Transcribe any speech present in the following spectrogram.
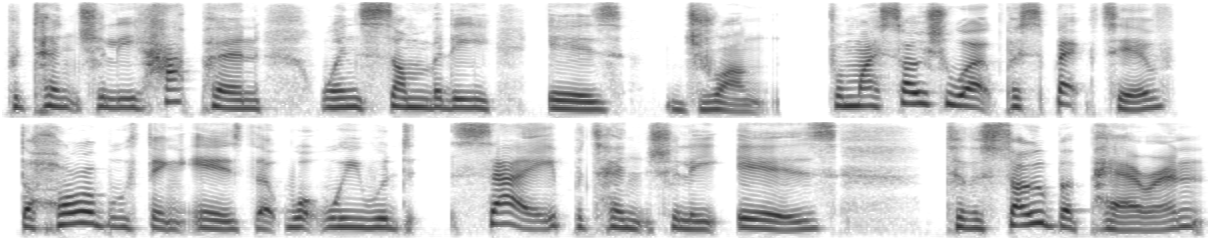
potentially happen when somebody is drunk. From my social work perspective, the horrible thing is that what we would say potentially is to the sober parent,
